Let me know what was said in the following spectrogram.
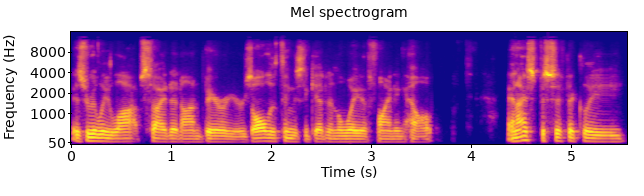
is really lopsided on barriers, all the things that get in the way of finding help. And I specifically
